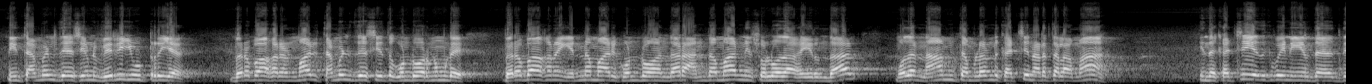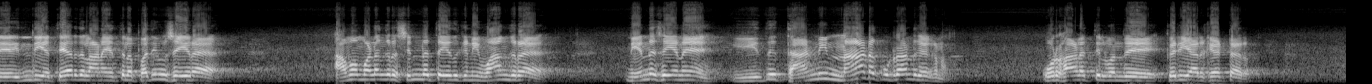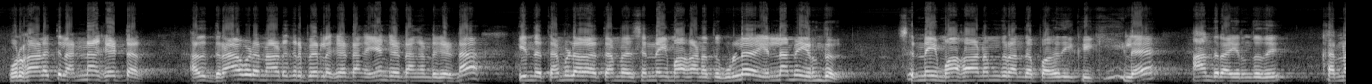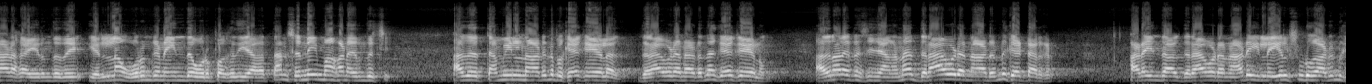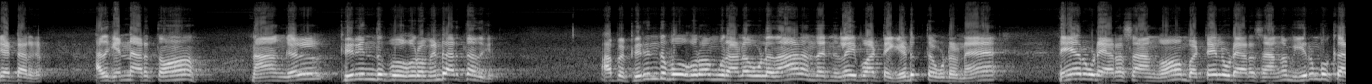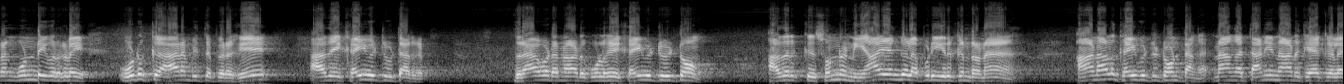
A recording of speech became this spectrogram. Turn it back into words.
நீ தமிழ் தேசியம்னு வெறியூற்றிய பிரபாகரன் மாதிரி தமிழ் தேசியத்தை கொண்டு வரணும்னு பிரபாகரன் என்ன மாதிரி கொண்டு வந்தார் அந்த மாதிரி நீ சொல்வதாக இருந்தால் முதல் நாம் தமிழர்னு கட்சி நடத்தலாமா? இந்த கட்சி எதுக்கு போய் நீ இந்த தே- இந்திய தேர்தல் ஆணையத்தில் பதிவு செய்கிற அவமலங்கிற சின்னத்தை எதுக்கு நீ வாங்குற? நீ என்ன செய்யணும் இது தனி நாடை கூடுறான்னு கேட்கணும் ஒரு காலத்தில் வந்து பெரியார் கேட்டார். ஒரு காலத்தில் அண்ணா கேட்டார். அது திராவிட நாடுங்கிற பேரில் கேட்டாங்க. ஏன் கேட்டாங்கன்னு கேட்டால் இந்த தமிழக தமிழ் சென்னை மாகாணத்துக்குள்ளே எல்லாமே இருந்தது. சென்னை மாகாணம்ங்கிற அந்த பகுதிக்கு கீழே ஆந்திரா இருந்தது கர்நாடகா இருந்தது எல்லாம் ஒருங்கிணைந்த ஒரு பகுதியாகத்தான் சென்னை மாகாணம் இருந்துச்சு. அது தமிழ்நாடுன்னு இப்போ கேட்க இயலாது. திராவிட நாடு தான் கேட்க இயலும். அதனால் என்ன செஞ்சாங்கன்னா திராவிட நாடுன்னு கேட்டார்கள். அடைந்தால் திராவிட நாடு இல்லையில் சுடுகாடுன்னு கேட்டார்கள். அதுக்கு என்ன அர்த்தம்? நாங்கள் பிரிந்து போகிறோம் என்று அர்த்தம் அதுக்கு. அப்போ பிரிந்து போகிறோங்கிற அளவில் தான் அந்த நிலைப்பாட்டை எடுத்த உடனே நேருடைய அரசாங்கம் பட்டேலுடைய அரசாங்கம் இரும்பு கரங்கொண்டு இவர்களை ஒடுக்க ஆரம்பித்த பிறகு அதை கைவிட்டு விட்டார்கள். திராவிட நாடு கொள்கையை கைவிட்டு விட்டோம். அதற்கு சொன்ன நியாயங்கள் அப்படி இருக்கின்றன. ஆனாலும் கைவிட்டுட்டோன்ட்டாங்க. நாங்கள் தனி நாடு கேட்கல.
